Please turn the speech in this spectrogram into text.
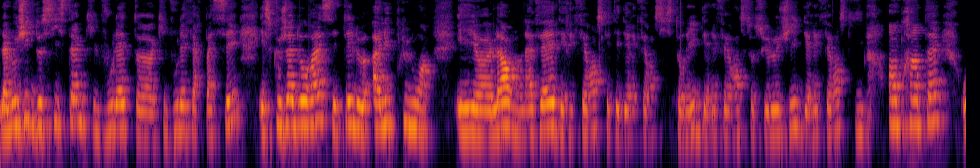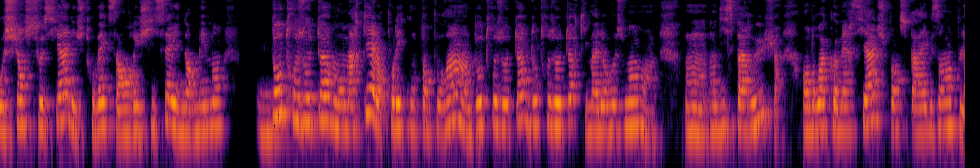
la logique de système qu'il voulait, qu'il voulait faire passer. Et ce que j'adorais, c'était le aller plus loin. Et là, on avait des références qui étaient des références historiques, des références sociologiques, des références qui empruntaient aux sciences sociales. Et je trouvais que ça enrichissait énormément D'autres auteurs m'ont marqué, alors pour les contemporains, hein, d'autres auteurs, d'autres auteurs qui malheureusement ont, disparu en droit commercial. Je pense par exemple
